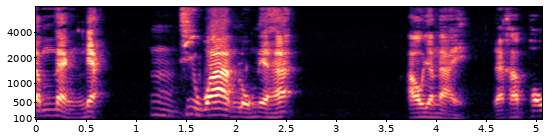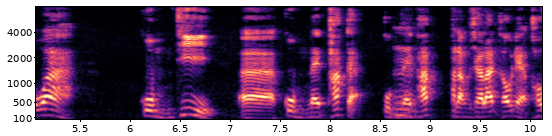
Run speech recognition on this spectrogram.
ตำแหน่งเนี่ยอืมที่ว่างลงเนี่ยฮะเอายังไงนะครับ เพราะว่า กลุ่มที่เอ่อกลุ่มในพักอะกลุ่มในพักพลังประชารัฐเขาเนี่ยเขา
